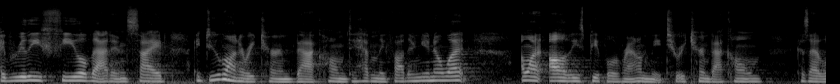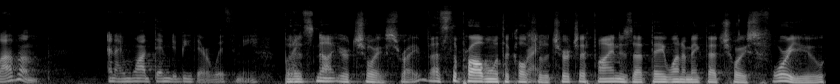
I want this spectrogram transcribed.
I really feel that inside. I do want to return back home to heavenly father. And you know what? I want all these people around me to return back home because i love them and i want them to be there with me but like, it's not your choice, right? That's the problem with the culture right. of the church, I find, is that they want to make that choice for you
